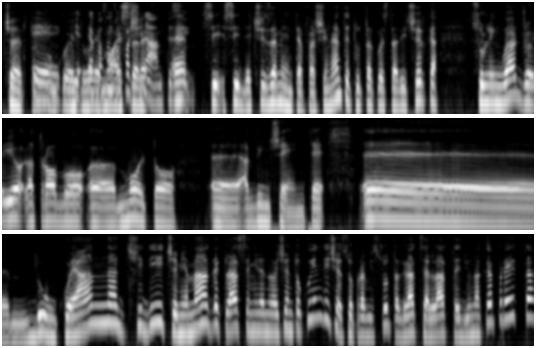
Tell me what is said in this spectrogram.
Certo, e, è abbastanza essere, affascinante. Eh, sì. sì, decisamente affascinante. Tutta questa ricerca sul linguaggio io la trovo eh, molto eh, avvincente. Eh, dunque, Anna ci dice: Mia madre, classe 1915, è sopravvissuta grazie al latte di una capretta.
